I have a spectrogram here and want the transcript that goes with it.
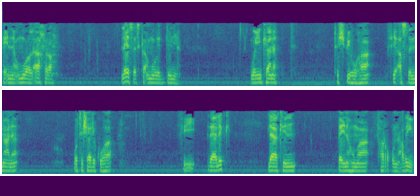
فإن أمور الآخرة ليست كأمور الدنيا وإن كانت تشبهها في أصل المعنى وتشاركها في ذلك لكن بينهما فرق عظيم.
